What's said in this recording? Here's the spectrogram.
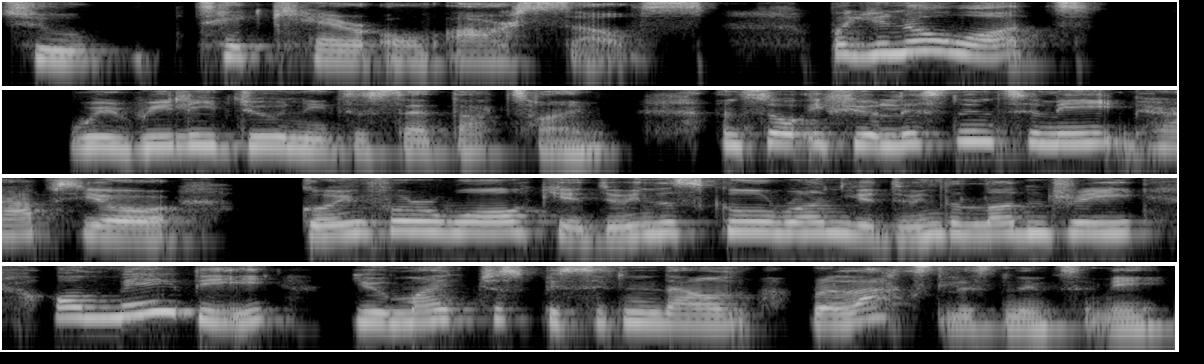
to take care of ourselves. But you know what? We really do need to set that time. And so if you're listening to me, perhaps you're going for a walk, you're doing the school run, you're doing the laundry, or maybe you might just be sitting down, relaxed, listening to me.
